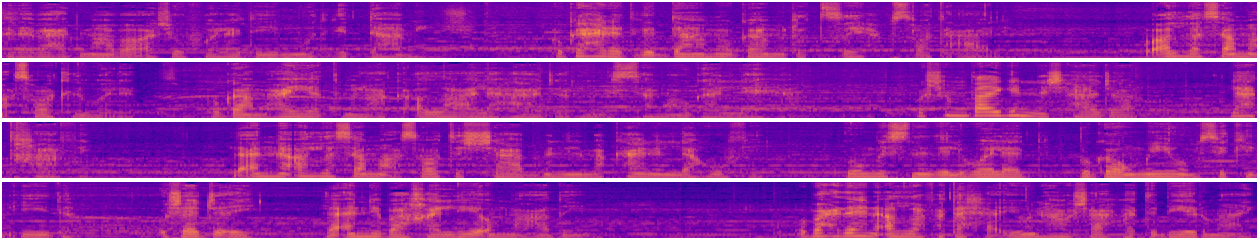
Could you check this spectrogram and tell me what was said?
هذا بعد ما أبغى أشوف ولدي يموت قدامي. وقعدت قدامه وقامت تصيح بصوت عالي. والله سمع صوت الولد وقام عيط ملاك الله على هاجر من السماء وقال لها وش مضايقنش هاجر لا تخافي لأن الله سمع صوت الشاب من المكان اللي هو فيه. قوم اسند الولد وقوميه وامسكي بإيده وشجعيه لأني بخليه أم عظيم. وبعدين الله فتح عيونها وشافت بير ماي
